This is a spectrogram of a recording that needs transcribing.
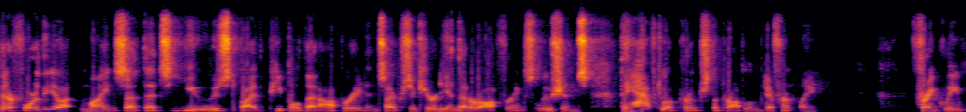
Therefore, the uh, mindset that's used by the people that operate in cybersecurity and that are offering solutions, they have to approach the problem differently. Frankly,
